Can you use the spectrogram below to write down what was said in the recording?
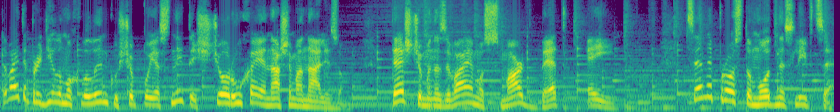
давайте приділимо хвилинку, щоб пояснити, що рухає нашим аналізом. Те, що ми називаємо Smart Bet AI. Це не просто модне слівце.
